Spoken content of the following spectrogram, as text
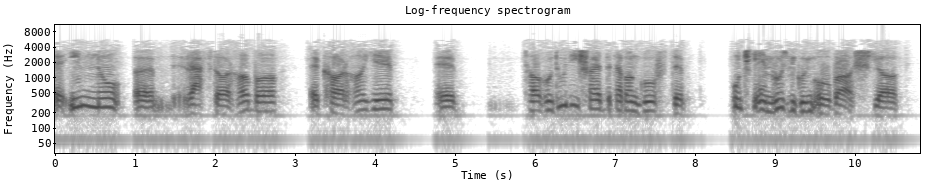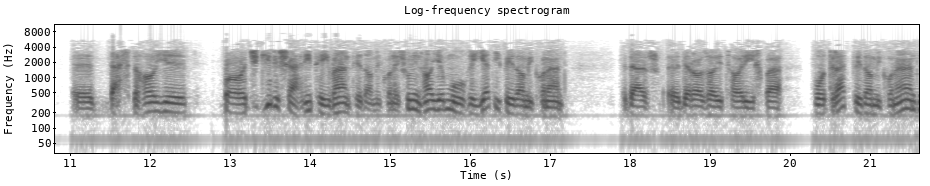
این نوع رفتارها با کارهای تا حدودی شاید بتوان گفت اون که امروز می‌گوییم اوباش یا دسته های باجگیر شهری پیوند پیدا می‌کنه چون اینها یه موقعیتی پیدا می‌کنند در درازهای تاریخ و قدرت پیدا می‌کنند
